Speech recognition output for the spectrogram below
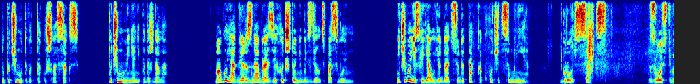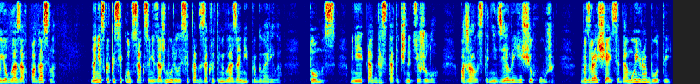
Ну почему ты вот так ушла, Сакс? Почему меня не подождала? Могу я для разнообразия хоть что-нибудь сделать по-своему? Ничего, если я уеду отсюда так, как хочется мне. Брось, Сакс. Злость в ее глазах погасла. На несколько секунд Сакса не зажмурилась и так с закрытыми глазами и проговорила. «Томас, мне и так достаточно тяжело. Пожалуйста, не делай еще хуже. Возвращайся домой и работай.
